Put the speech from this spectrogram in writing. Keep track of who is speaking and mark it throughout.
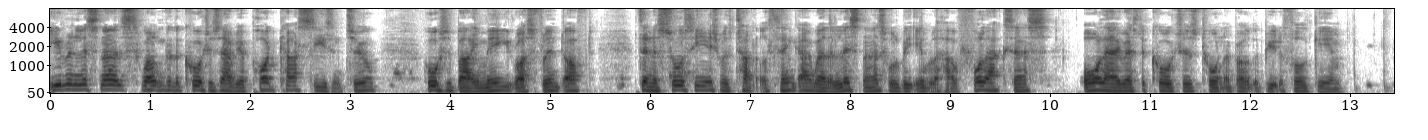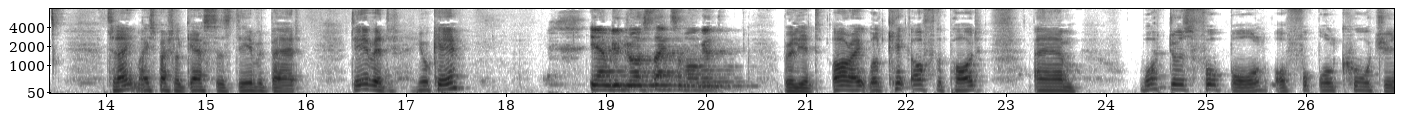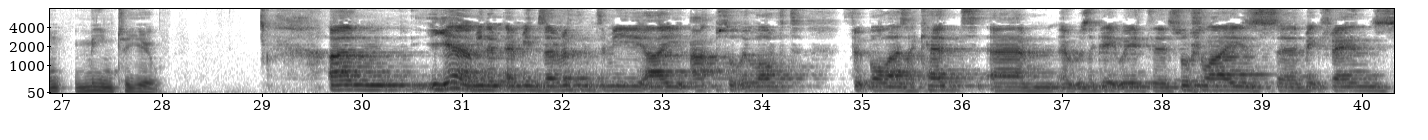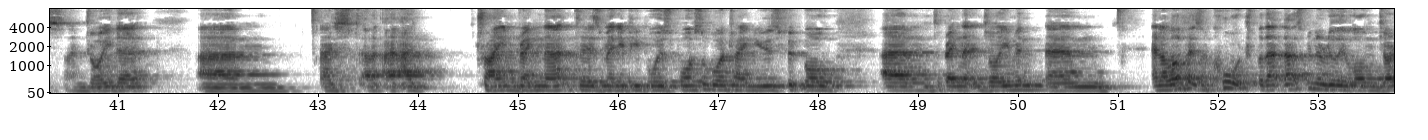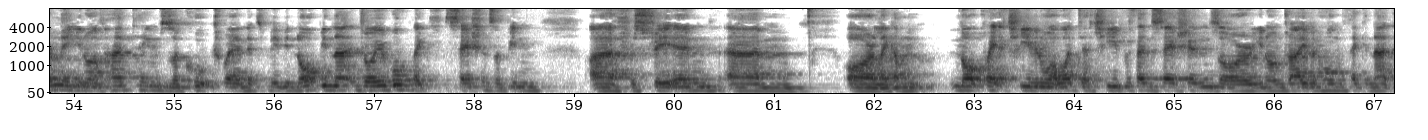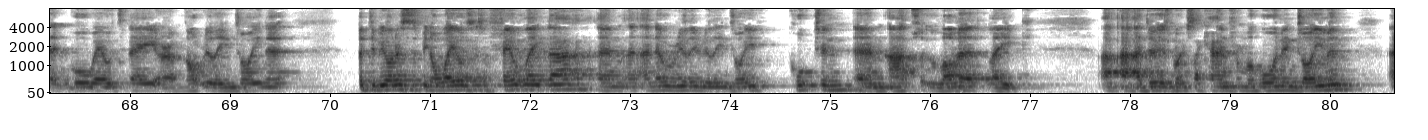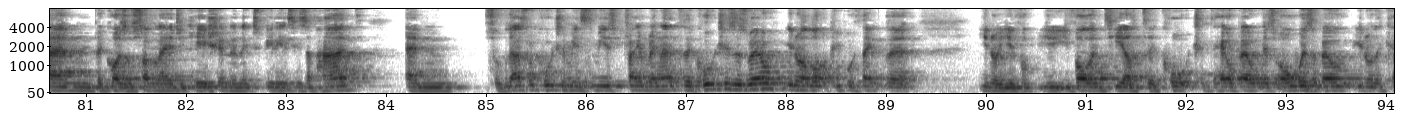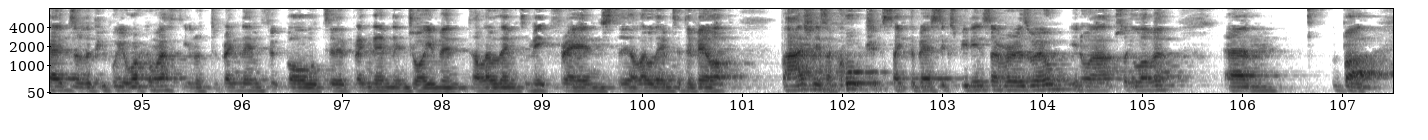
Speaker 1: Evening, listeners. Welcome to the Coaches Area podcast, season two, hosted by me, Ross Flintoft. It's in association with Tactical Thinker, where the listeners will be able to have full access, all areas to coaches talking about the beautiful game. Tonight, my special guest is David Baird. David, you okay?
Speaker 2: Yeah, I'm good, Ross. Thanks. I'm all good.
Speaker 1: Brilliant. All right, we'll kick off the pod. Um, what does football or football coaching mean to you?
Speaker 2: Um, yeah, I mean, it, it, means everything to me. I absolutely loved football as a kid. Um, it was a great way to socialise, uh, make friends. I enjoyed it. Um, I just, I, I, I, try and bring that to as many people as possible. I try and use football um, to bring that enjoyment. Um, and I love it as a coach, but that, that's been a really long journey. You know, I've had times as a coach when it's maybe not been that enjoyable. Like sessions have been uh, frustrating, um, or like I'm not quite achieving what I want to achieve within sessions, or you know I'm driving home thinking that didn't go well today, or I'm not really enjoying it. But to be honest, it's been a while since I felt like that. Um, I, I now really, really enjoy coaching. Um, I absolutely love it. Like I, I do as much as I can from my own enjoyment, um, because of some of the education and experiences I've had, and so that's what coaching means to me is try and bring that to the coaches as well. You know, a lot of people think that you know you've you, you volunteer to coach and to help out. It's always about you know the kids or the people you're working with. You know, to bring them football, to bring them the enjoyment, to allow them to make friends, to allow them to develop. But actually, as a coach, it's like the best experience ever as well. You know, I absolutely love it. Um, but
